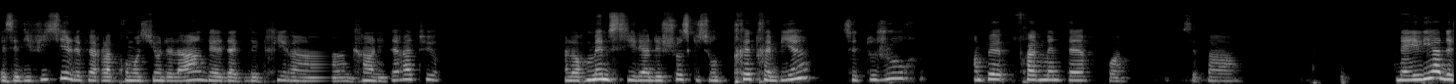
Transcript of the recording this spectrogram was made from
Et c'est difficile de faire la promotion de la langue et d'écrire un, un grand littérature. Alors même s'il y a des choses qui sont très très bien, c'est toujours un peu fragmentaire, quoi. C'est pas. Mais il y a des,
